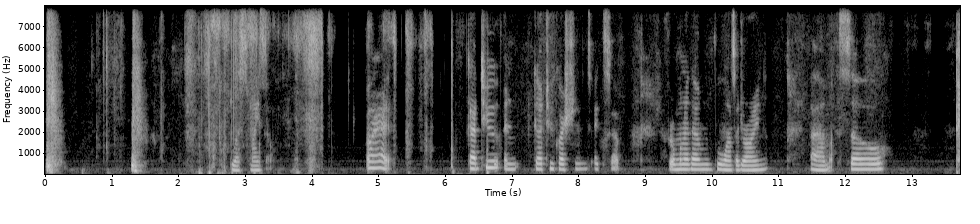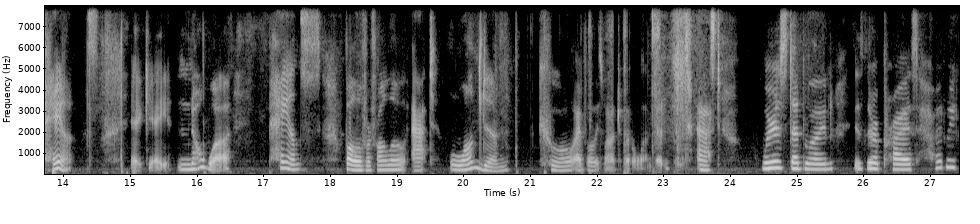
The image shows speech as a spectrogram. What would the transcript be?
Bless myself. Alright. Got two and got two questions, except for one of them who wants a drawing. Um, so pants, aka Noah Pants, follow for follow at London. Cool. I've always wanted to go to London. Asked, "Where's deadline? Is there a prize? How do we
